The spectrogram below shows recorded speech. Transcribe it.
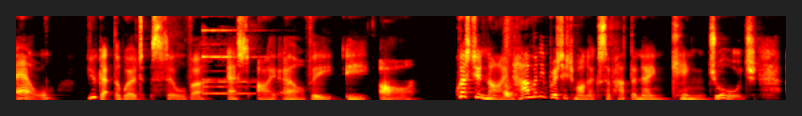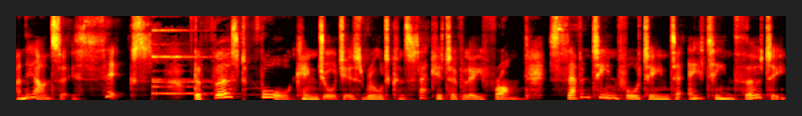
L, you get the word silver. S I L V E R. Question nine How many British monarchs have had the name King George? And the answer is six. The first four King Georges ruled consecutively from 1714 to 1830.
